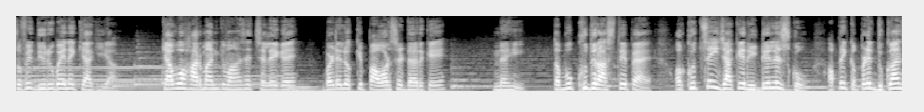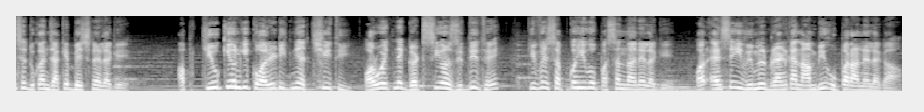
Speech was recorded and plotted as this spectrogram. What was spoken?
सो फिर धीरूभाई ने क्या किया? क्या वो हार मान के वहाँ से चले गए? बड़े लोग के पावर से डर के? नहीं। तब वो खुद रास्ते पे आए और खुद से ही जाके रिटेलर्स को अपने कपड़े दुकान से दुकान जाके बेचने लगे। अब क्योंकि उनकी क्वालिटी इतनी अच्छी थी और वो इतने गटसी और जिद्दी थे कि फिर सबको ही वो पसंद आने लगे और ऐसे ही विमल ब्रांड का नाम भी ऊपर आने लगा।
